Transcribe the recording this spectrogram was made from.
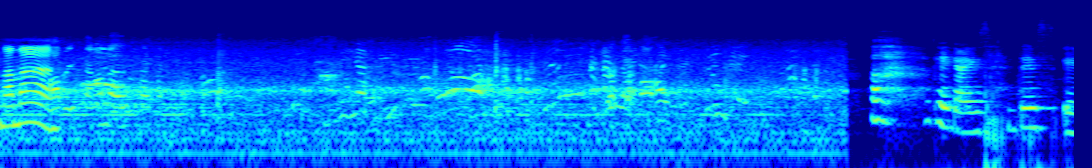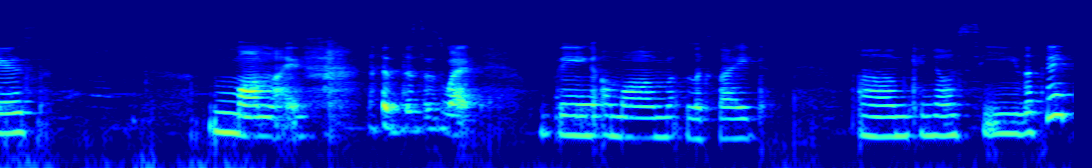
Mama. okay, guys, this is mom life. this is what being a mom looks like. Um, can y'all see the fit?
